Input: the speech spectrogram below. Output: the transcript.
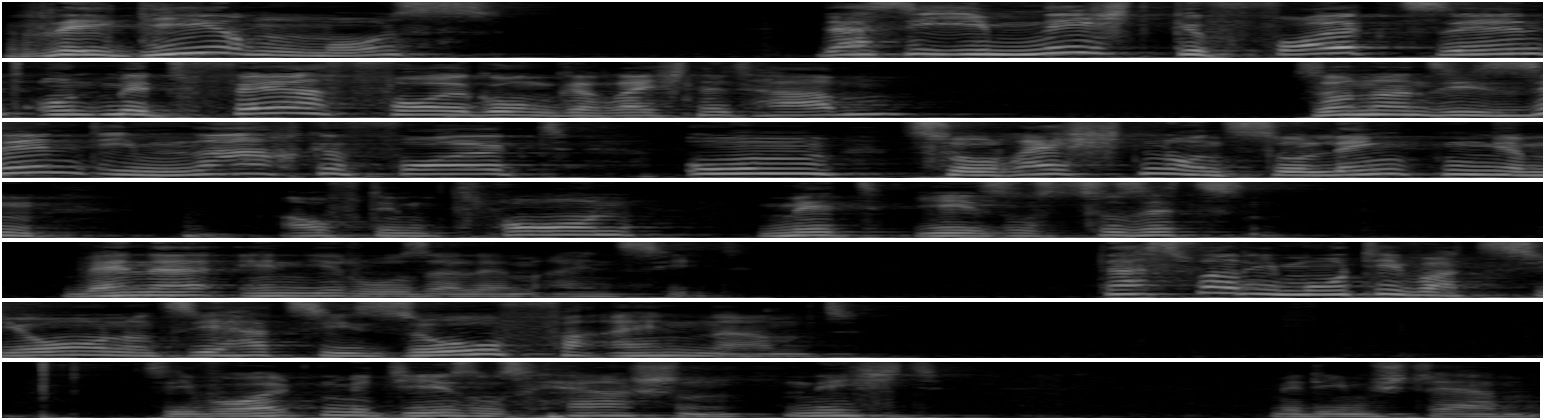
regieren muss, dass sie ihm nicht gefolgt sind und mit Verfolgung gerechnet haben, sondern sie sind ihm nachgefolgt, um zur Rechten und zur Linken im, auf dem Thron mit Jesus zu sitzen, wenn er in Jerusalem einzieht. Das war die Motivation und sie hat sie so vereinnahmt. Sie wollten mit Jesus herrschen, nicht mit ihm sterben.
